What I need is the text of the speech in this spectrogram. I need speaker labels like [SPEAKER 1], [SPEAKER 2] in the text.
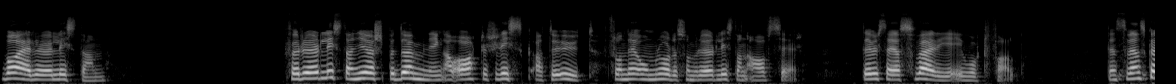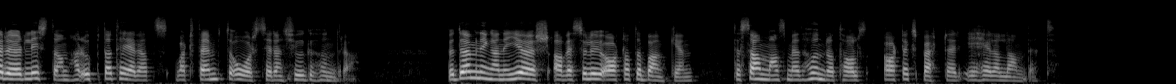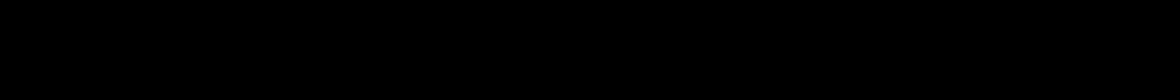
[SPEAKER 1] Vad är rödlistan? För rödlistan görs bedömning av arters risk att dö ut från det område som rödlistan avser, det vill säga Sverige i vårt fall. Den svenska rödlistan har uppdaterats vart femte år sedan 2000. Bedömningarna görs av SLU Artdatabanken tillsammans med hundratals artexperter i hela landet.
